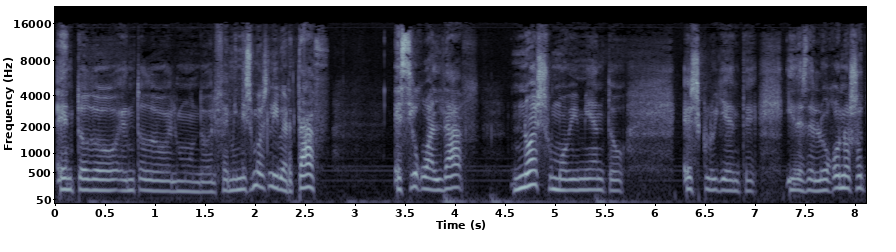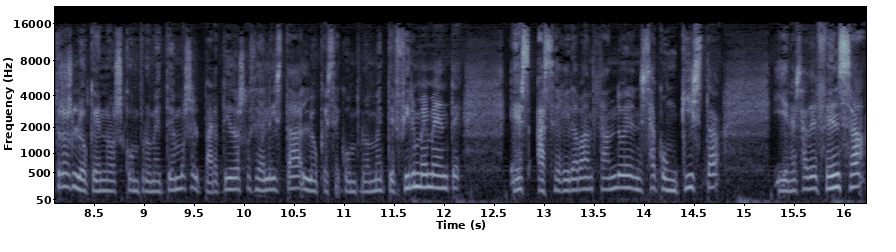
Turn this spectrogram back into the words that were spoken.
en, todo, en todo el mundo. El feminismo es libertad, es igualdad, no es un movimiento excluyente. Y desde luego nosotros lo que nos comprometemos, el Partido Socialista, lo que se compromete firmemente es a seguir avanzando en esa conquista y en esa defensa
